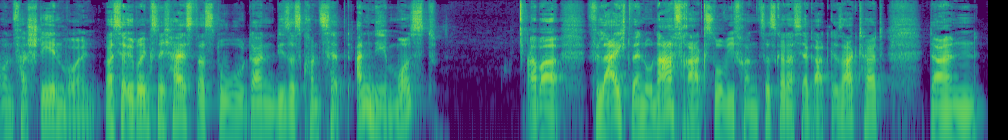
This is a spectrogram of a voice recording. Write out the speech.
und verstehen wollen. Was ja übrigens nicht heißt, dass du dann dieses Konzept annehmen musst, aber vielleicht, wenn du nachfragst, so wie Franziska das ja gerade gesagt hat, dann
